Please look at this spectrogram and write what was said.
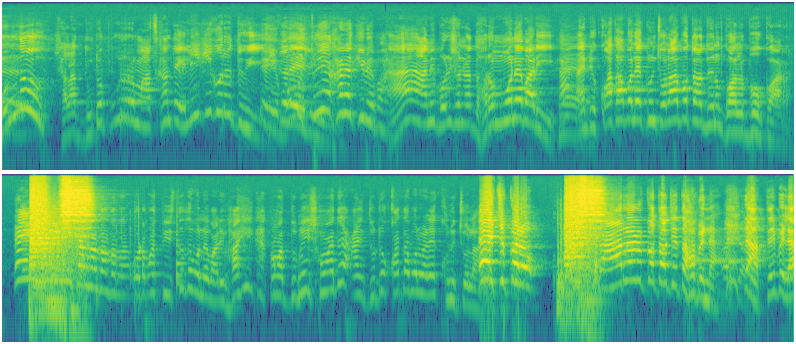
বন্ধু। শালা দুটো পুরের মাঝখান থেকে এলি কি করে তুই? তুই এখানে কি ব্যাপার? হ্যাঁ আমি বলি শোনা ধর্ম মনে বাড়ি। আমি একটু কথা বলে এখন চলে আসব তোরা দুজন গল্প কর। ওটা আমার পিস্তে দেবো না বাড়ি ভাই। আমার দু মিনিট সময় দে আমি দুটো কথা বলব এক্ষুনি চলে এই চুপ করো। কারোর কোথাও যেতে হবে না। রাতের বেলা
